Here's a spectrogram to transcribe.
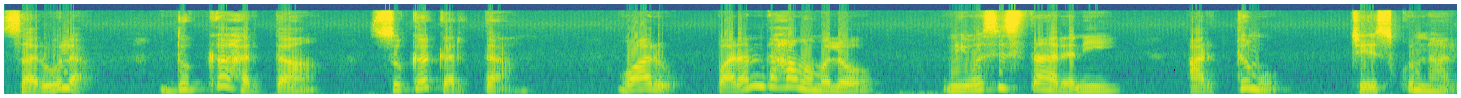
సరువుల దుఃఖహర్త సుఖకర్త. వారు పరంధామములో నివసిస్తారని అర్థము చేసుకున్నారు.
